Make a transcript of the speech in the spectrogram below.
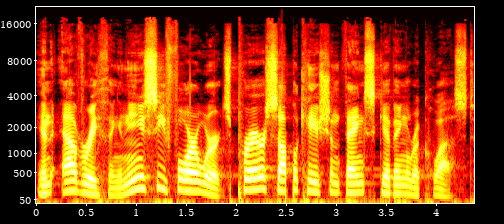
In everything. And then you see four words prayer, supplication, thanksgiving, request.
